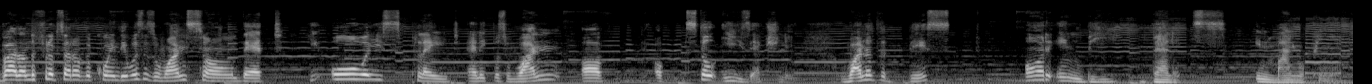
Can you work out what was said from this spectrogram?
But on the flip side of the coin, there was this one song that he always played, and it was one of, of still is actually, one of the best R&B ballads, in my opinion.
